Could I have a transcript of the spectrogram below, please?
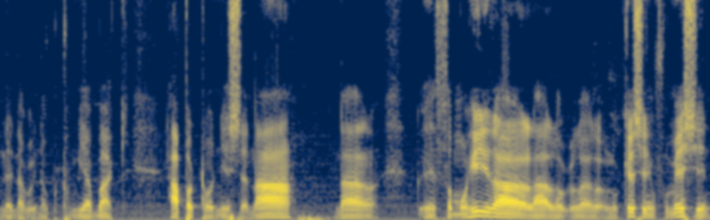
na inakutumia back. Hapa tutaonyesha. Na na e, somo hili la, la, la, la location information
